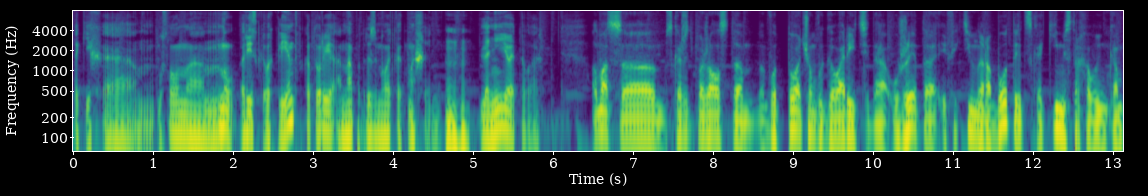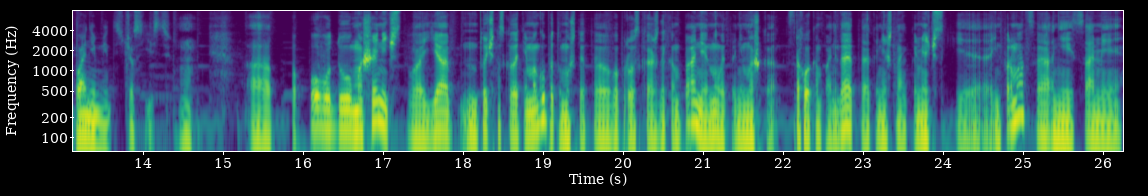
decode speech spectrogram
таких эм, условно ну, рисковых клиентов, которые она подразумевает как мошенник. Угу. Для нее это важно. Алмаз, э, скажите, пожалуйста, вот то, о чем вы говорите, да, уже это эффективно работает? С какими страховыми компаниями это сейчас есть? А, по поводу мошенничества я точно сказать не могу, потому что это вопрос каждой компании. Ну, это немножко страховой компании, да, это, конечно, коммерческая информация. Они сами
